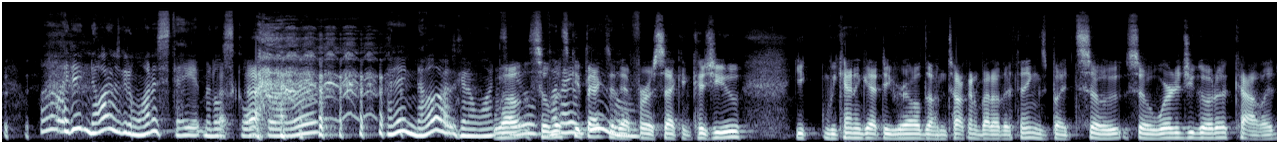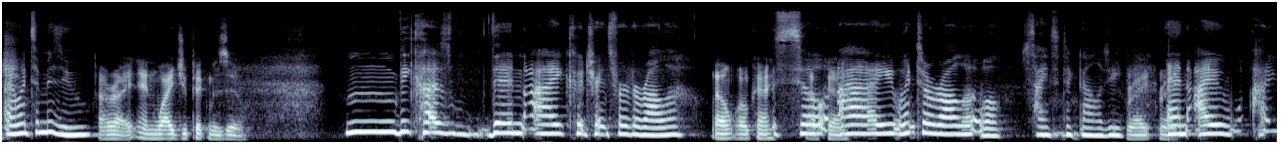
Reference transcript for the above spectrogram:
well, I didn't know I was going to want to stay at middle school forever. I didn't know I was going to want Well, to. Well, so let's I get back to that for a second, because you, you, we kind of got derailed on talking about other things. But so, so where did you go to college? I went to Mizzou All right, and why'd you pick Mizzou? Because then I could transfer to Rolla. Oh, okay. So okay. I went to Rolla, well, science and technology. Right, right. And I, I,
